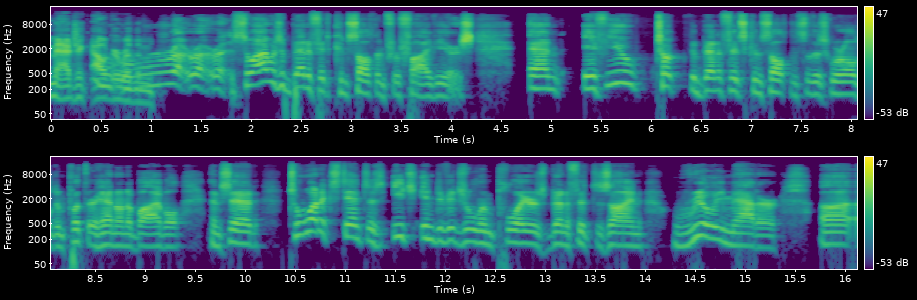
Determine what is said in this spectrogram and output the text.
magic algorithm. Right, right, right. So I was a benefit consultant for five years. And if you took the benefits consultants of this world and put their hand on a Bible and said, to what extent does each individual employer's benefit design really matter? Uh,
